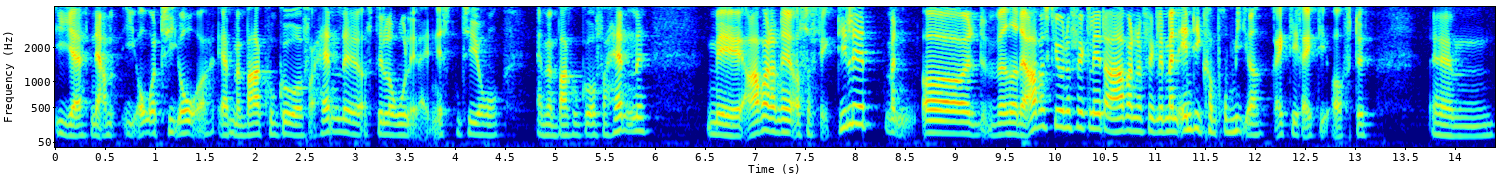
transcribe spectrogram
i, ja, nærmest i over 10 år, at man bare kunne gå og forhandle, og stille og roligt, eller i næsten 10 år, at man bare kunne gå og forhandle med arbejderne, og så fik de lidt, men, og hvad hedder det, arbejdsgiverne fik lidt, og arbejderne fik lidt. Man endte i kompromiser rigtig, rigtig ofte øhm,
